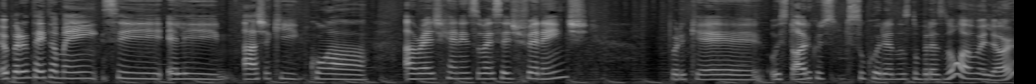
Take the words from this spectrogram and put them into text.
Eu perguntei também se ele acha que com a, a Red Canids vai ser diferente, porque o histórico de sul-coreanos no Brasil não é o melhor.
